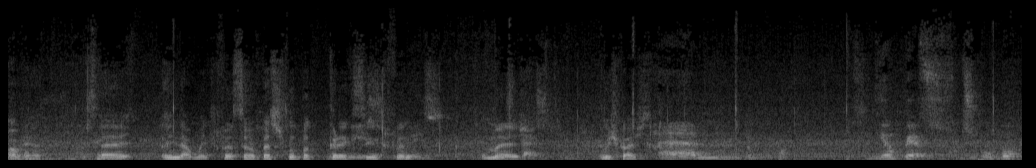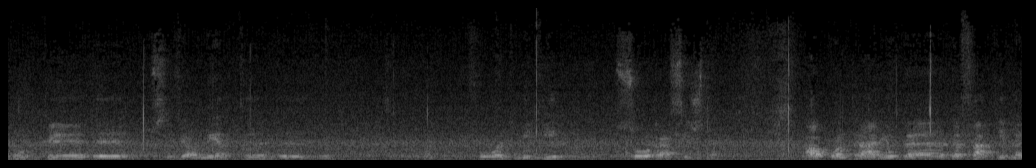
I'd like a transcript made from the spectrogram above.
Obrigado. Uh, ainda há uma intervenção, eu peço desculpa, creio que se intervene. Mas. Luís Castro. Um, eu peço desculpa porque uh, possivelmente uh, vou admitir sou racista. Ao contrário da, da Fátima,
